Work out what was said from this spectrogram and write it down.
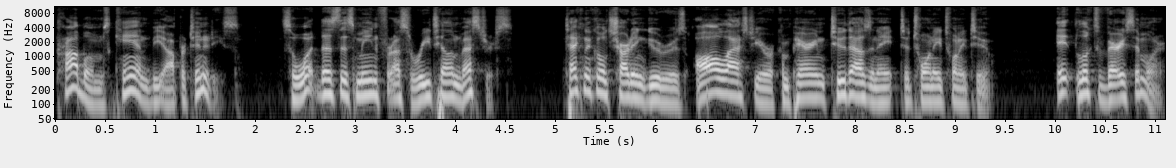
problems can be opportunities. So what does this mean for us retail investors? Technical charting gurus all last year were comparing 2008 to 2022. It looked very similar.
